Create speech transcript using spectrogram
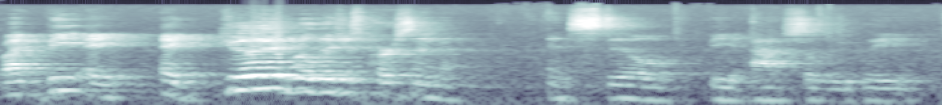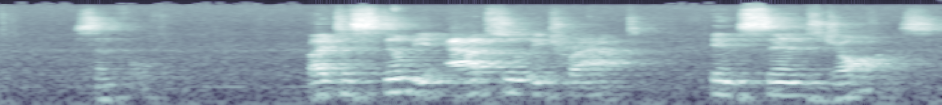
right? Be a, a good religious person and still be absolutely sinful. Right? To still be absolutely trapped in sin's jaws.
